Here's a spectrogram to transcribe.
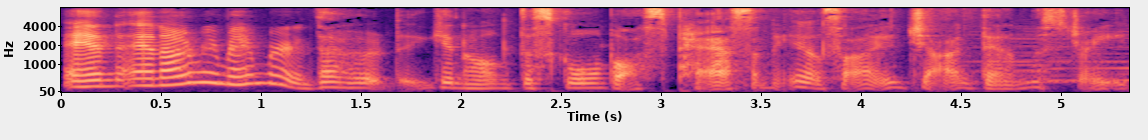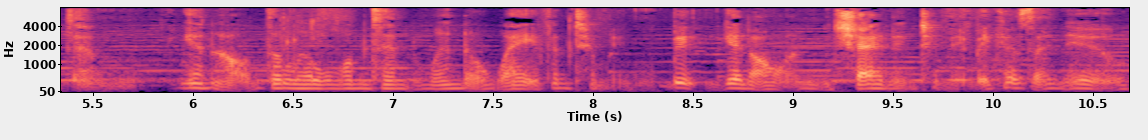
And and I remember the you know the school bus passing me as I jogged down the street, and you know the little ones in the window waving to me, you know, and shouting to me because I knew.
